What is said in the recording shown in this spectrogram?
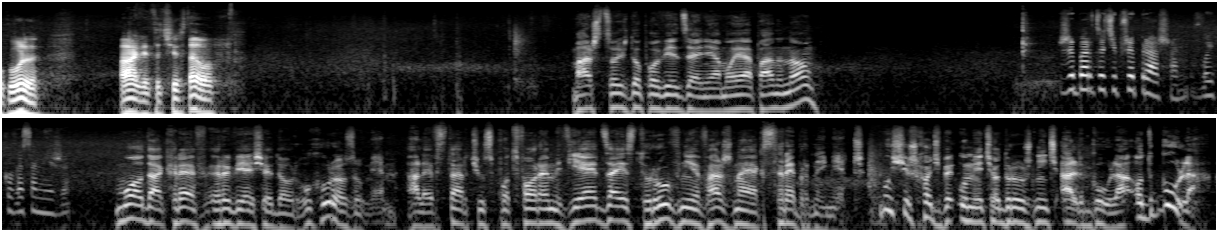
O kurde. Panie, co ci się stało? Masz coś do powiedzenia, moja panno? Że bardzo cię przepraszam, wujku Wesemirze. Młoda krew rwie się do ruchu, rozumiem. Ale w starciu z potworem wiedza jest równie ważna jak srebrny miecz. Musisz choćby umieć odróżnić Algula od Gula.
